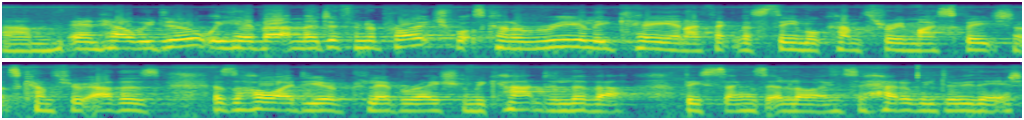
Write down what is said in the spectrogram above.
Um, and how we do it, we have um, a different approach. What's kind of really key, and I think this theme will come through my speech and it's come through others, is the whole idea of collaboration. We can't deliver these things alone, so how do we do that?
